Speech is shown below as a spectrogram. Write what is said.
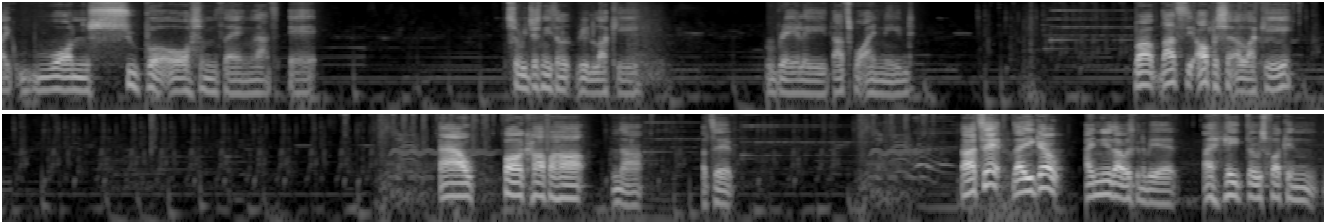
like, one super awesome thing. That's it. So we just need to be lucky. Really, that's what I need. Well, that's the opposite of lucky. Ow. Fuck, half a heart. Nah. That's it. That's it. There you go. I knew that was going to be it. I hate those fucking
